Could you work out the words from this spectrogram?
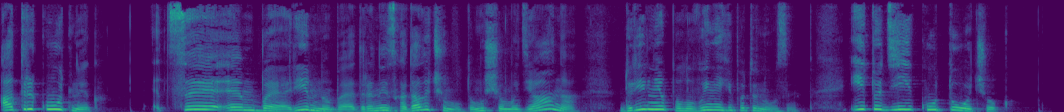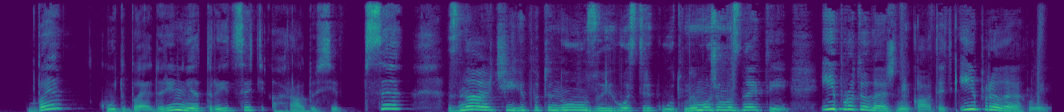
а трикутник ЦМБ рівнобедрений. Згадали чому? Тому що медіана дорівнює половині гіпотенузи. І тоді куточок Б, кут Б дорівнює 30 градусів. Все, знаючи гіпотенузу і гострий кут, ми можемо знайти і протилежний катет, і прилеглий.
